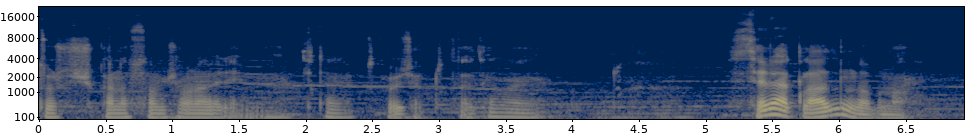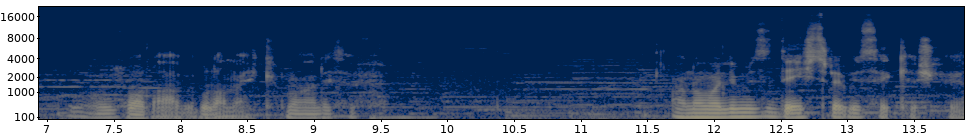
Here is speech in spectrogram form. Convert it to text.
Dur şu kanıtlamış ona vereyim ya. İki tane yaptık, yaptık zaten aynen. Serak lazım da buna. Zor abi bulamayık maalesef. Anomalimizi değiştirebilsek keşke ya.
